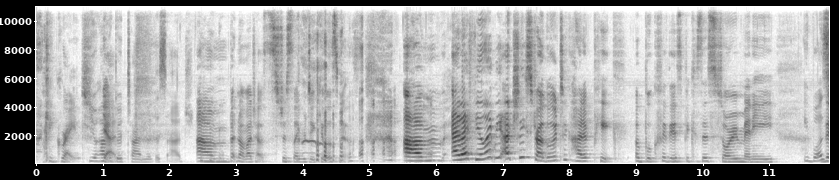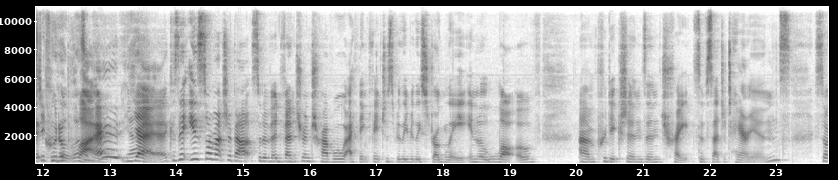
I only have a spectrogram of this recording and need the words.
Okay, great. You have Yeah. a good time with the Sag. um, but not much else. It's just like ridiculousness. um, and I feel like we actually struggled to kind of pick a book for this because there's so many It was that could apply. it? Yeah, because there is so much about sort of adventure and travel. I think features really, really strongly in a lot of um, predictions and traits of Sagittarians. So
